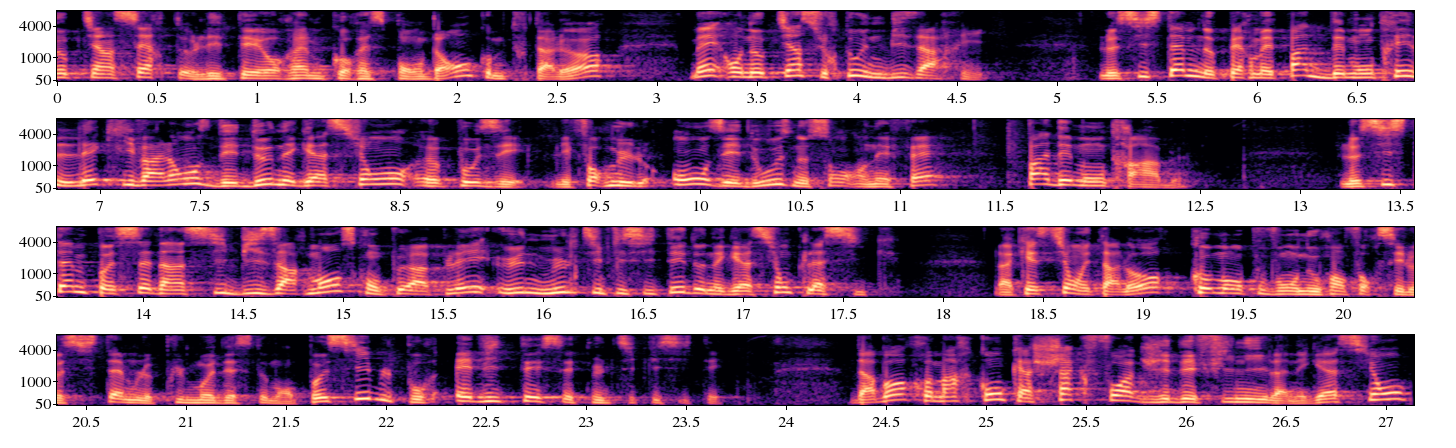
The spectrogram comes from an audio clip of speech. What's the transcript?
obtient certes les théorèmes correspondants, comme tout à l'heure, mais on obtient surtout une bizarrerie le système ne permet pas de démontrer l'équivalence des deux négations euh, posées. Les formules 11 et 12 ne sont en effet pas démontrables. Le système possède ainsi bizarrement ce qu'on peut appeler une multiplicité de négations classiques. La question est alors comment pouvons-nous renforcer le système le plus modestement possible pour éviter cette multiplicité? D'abord, remarquons qu'à chaque fois que j'ai défini la négation,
